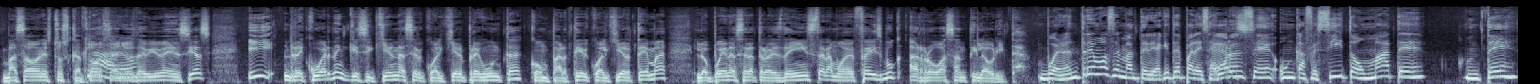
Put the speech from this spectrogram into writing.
basado en estos 14 Claro. años de vivencias. Y recuerden que si quieren hacer cualquier pregunta, compartir cualquier tema, lo pueden hacer a través de Instagram o de Facebook, arroba Santilaurita. Bueno, entremos en materia. ¿Qué te parece? ¿Cuál es? Agárrense un cafecito, un mate, un té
